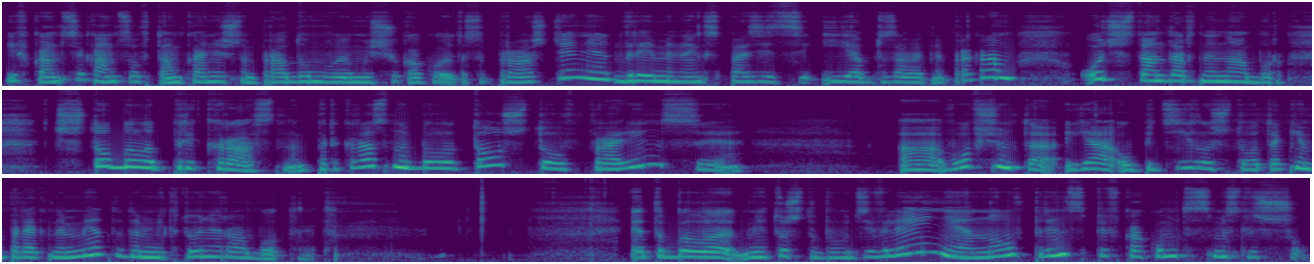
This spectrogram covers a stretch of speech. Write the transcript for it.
и в конце концов там, конечно, продумываем еще какое-то сопровождение, временной экспозиции и образовательной программы, очень стандартный набор. Что было прекрасно? Прекрасно было то, что в провинции, а, в общем-то, я убедилась, что вот таким проектным методом никто не работает. Это было не то чтобы удивление, но, в принципе, в каком-то смысле шок.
